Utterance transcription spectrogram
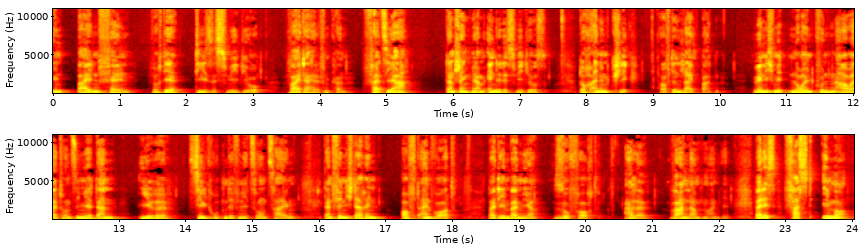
in beiden Fällen wird dir dieses Video weiterhelfen können. Falls ja, dann schenk mir am Ende des Videos doch einen Klick auf den Like-Button. Wenn ich mit neuen Kunden arbeite und sie mir dann ihre Zielgruppendefinition zeigen, dann finde ich darin oft ein Wort, bei dem bei mir sofort alle Warnlampen angehen. Weil es fast immer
